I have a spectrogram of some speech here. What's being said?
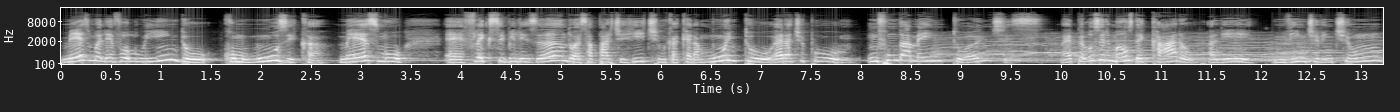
Mesmo ele evoluindo como música, mesmo é, flexibilizando essa parte rítmica que era muito, era tipo um fundamento antes, né? Pelos irmãos De Caro, ali em 20, 21,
